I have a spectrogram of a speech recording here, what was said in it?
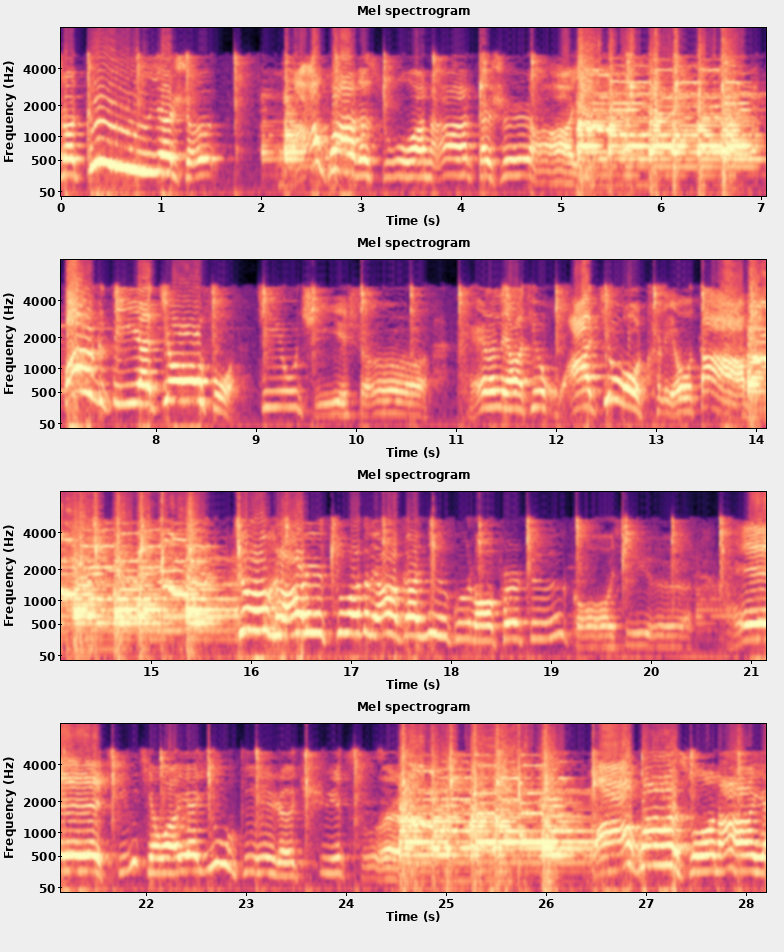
说够一声。话的说那个是啊呀，半个爹教父就起身，开了两条花轿出了大门，轿客老里坐的两个女鬼老婆真高兴。哎，今天我也又给人娶妻人，花花说那也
